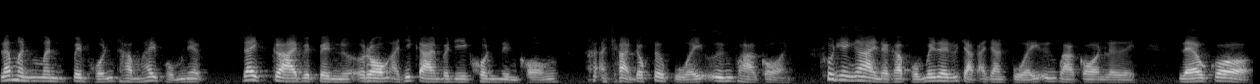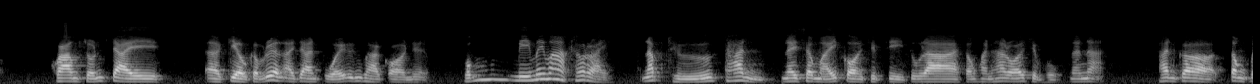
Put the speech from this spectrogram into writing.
แล้วมันมันเป็นผลทำให้ผมเนี่ยได้กลายไปเป็นรองอธิการบดีคนหนึ่งของอาจารย์ ดรป่วย อึ้งภากรพูดง่าย ๆ นะครับ ผมไม่ได้รู้จักอาจารย์ป่วยอึ้งภากรเลย แล้วก็ความสนใจเเกี่ยวกับเรื่องอาจารย์ป่วยอึ้งภากรเนี่ยผมมีไม่มากเท่าไหร่ นับถือท่านในสมัยก่อน 14 ตุลา 2516 นั้นน่ะท่านก็ต้องไป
